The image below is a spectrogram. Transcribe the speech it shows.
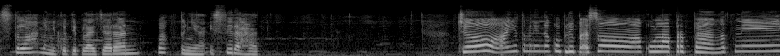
Setelah mengikuti pelajaran, waktunya istirahat. Jo, ayo temenin aku beli bakso. Aku lapar banget nih.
